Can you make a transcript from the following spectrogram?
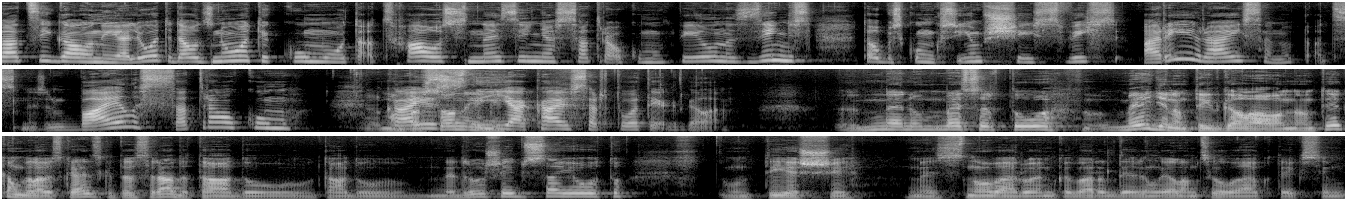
vats Igaunijā, ļoti daudz notikumu, tāds hauss, neziņas, satraukumu pilnas ziņas. Taubas kungs, jums šīs viss arī raisa nu, tādas nezinu, bailes, satraukumu. Man Kā jūs, personīgi? jā, kā jūs ar to tiekat galā? Nē, nu, mēs ar to mēģinām tikt galā un, un tiekam galā. Ir skaidrs, ka tas rada tādu, tādu nedrošības sajūtu. Un tieši mēs novērojam, ka var ar diezgan lielām cilvēku teiksim,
